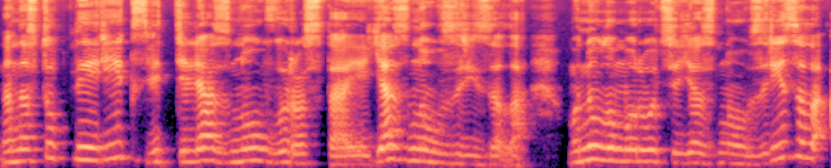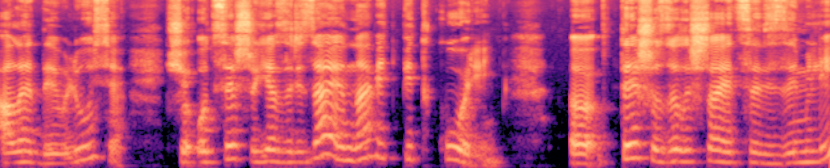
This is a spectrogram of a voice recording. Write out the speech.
На наступний рік звідтіля знов виростає. Я знов зрізала. Минулому році я знов зрізала, але дивлюся, що оце, що я зрізаю, навіть під корінь. Е, Те, що залишається з землі,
